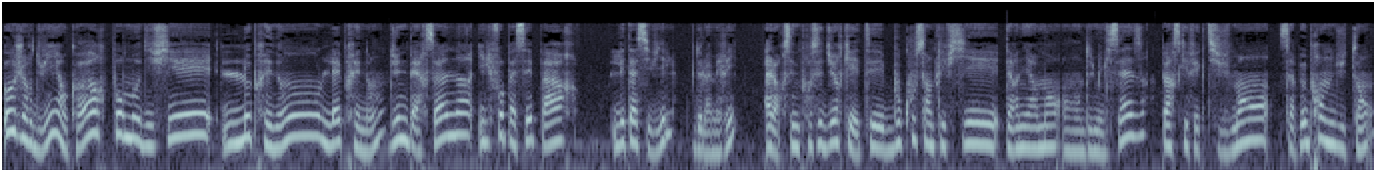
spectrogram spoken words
Aujourd'hui encore, pour modifier le prénom, les prénoms d'une personne, il faut passer par l'état civil de la mairie, alors c'est une procédure qui a été beaucoup simplifiée dernièrement en 2016 parce qu'effectivement ça peut prendre du temps,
